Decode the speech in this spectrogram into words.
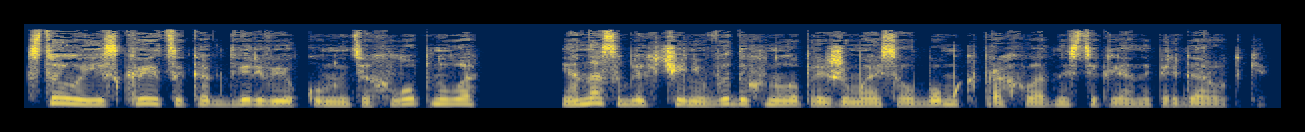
Стоило ей скрыться, как дверь в ее комнате хлопнула, и она с облегчением выдохнула, прижимаясь лбом к прохладной стеклянной перегородке.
